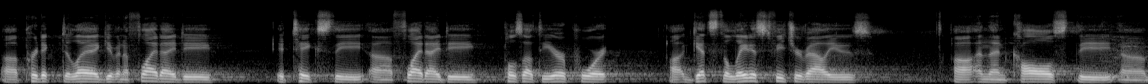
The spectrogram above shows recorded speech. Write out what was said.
uh, predict delay given a flight ID. It takes the uh, flight ID, pulls out the airport, uh, gets the latest feature values, uh, and then calls the uh,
